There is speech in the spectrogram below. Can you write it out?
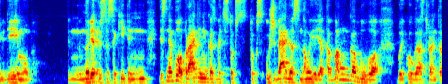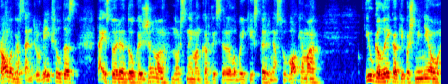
judėjimų, norėtųsi sakyti, jis nebuvo pradininkas, bet jis toks, toks užvedęs naująją tą bangą, buvo vaikų gastroenterologas Andrew Wakefieldas tą istoriją daug kas žino, nors jinai man kartais yra labai keista ir nesuvokiama. Ilgą laiką, kaip aš minėjau,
